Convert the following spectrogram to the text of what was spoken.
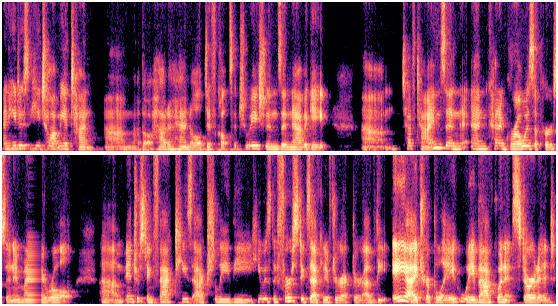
and he just he taught me a ton um, about how to handle difficult situations and navigate um, tough times and and kind of grow as a person in my role. Um, interesting fact: he's actually the he was the first executive director of the AI AAA way back when it started.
